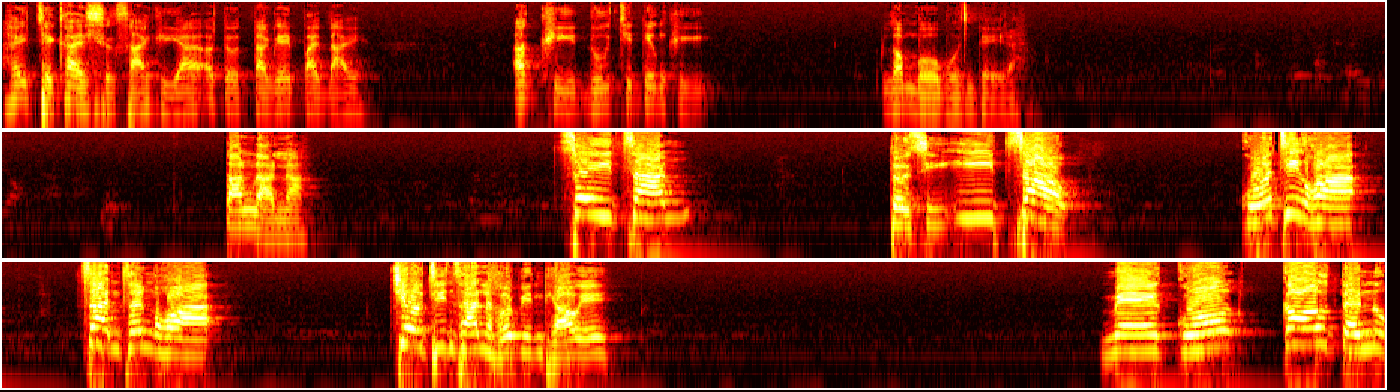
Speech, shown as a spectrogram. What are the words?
喺坐开熟悉去啊，啊，都逐礼拜来，啊，去如这张去，拢无问题啦。当然啦，这一张都是依照国际法、战争法。旧金山和平条约，美国高等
